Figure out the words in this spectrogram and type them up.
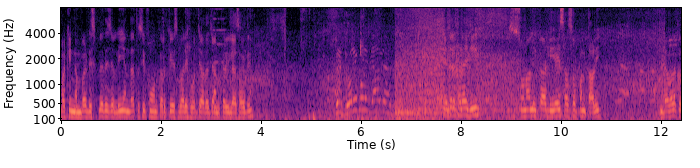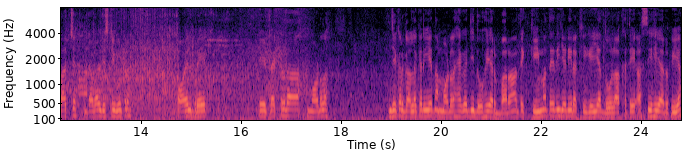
ਬਾਕੀ ਨੰਬਰ ਡਿਸਪਲੇ ਤੇ ਚੱਲੀ ਜਾਂਦਾ ਤੁਸੀਂ ਫੋਨ ਕਰਕੇ ਇਸ ਬਾਰੇ ਹੋਰ ਜ਼ਿਆਦਾ ਜਾਣਕਾਰੀ ਲੈ ਸਕਦੇ ਹੋ। ਫਿਰ ਜੋਰੇ ਕੋਲੇ ਜਾਓ। ਯਾਰ ਇਧਰ ਖੜਾ ਹੈ ਜੀ Sonalika DI 745 double clutch double distributor oil brake ਤੇ ਟਰੈਕਟਰ ਦਾ ਮਾਡਲ ਜੇਕਰ ਗੱਲ ਕਰੀਏ ਤਾਂ ਮਾਡਲ ਹੈਗਾ ਜੀ 2012 ਤੇ ਕੀਮਤ ਇਹਦੀ ਜਿਹੜੀ ਰੱਖੀ ਗਈ ਆ 2 ਲੱਖ ਤੇ 80 ਹਜ਼ਾਰ ਰੁਪਈਆ।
